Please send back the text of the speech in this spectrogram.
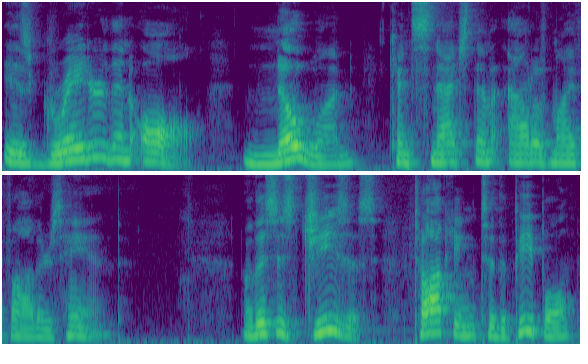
is greater than all. No one can snatch them out of my Father's hand. Now, this is Jesus talking to the people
